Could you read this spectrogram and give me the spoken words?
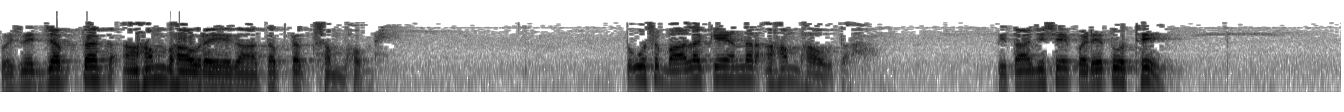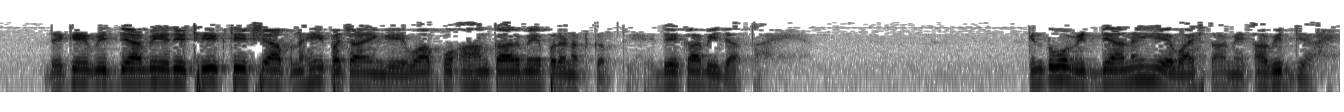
तो इसलिए जब तक अहम भाव रहेगा, तब तक संभव नहीं। तो उस बालक के अंदर अहम भाव था। पिताजी से पढ़े तो थे देखिए, विद्या भी यदि ठीक ठीक से आप नहीं पचाएँगे, वो आपको अहंकार में परिणत करती है, देखा भी जाता है। किंतु वो विद्या नहीं है, वास्तव में अविद्या है।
